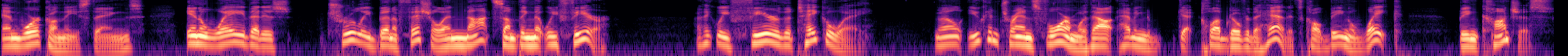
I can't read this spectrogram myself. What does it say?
and work on these things in a way that is truly beneficial and not something that we fear? I think we fear the takeaway. Well, you can transform without having to get clubbed over the head. It's called being awake, being conscious,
